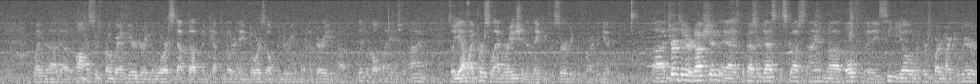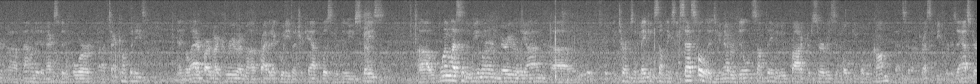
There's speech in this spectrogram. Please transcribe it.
when uh, the officers program here during the war stepped up and kept the Notre Dame doors open during a very uh, difficult financial time. So you have my personal admiration, and thank you for serving before I begin. Uh, In terms of introduction, as Professor Desch discussed, I am uh, both a CEO in the first part of my career, uh, founded and exited four uh, tech companies. In the latter part of my career, I'm a private equity venture capitalist in the dual-use space. Uh, One lesson that we learned very early on uh, in terms of making something successful is you never build something, a new product or service, and hope people will come. That's a recipe for disaster.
